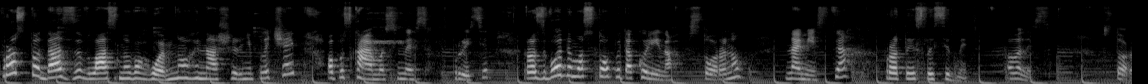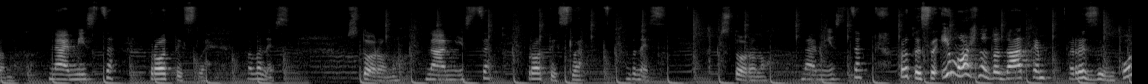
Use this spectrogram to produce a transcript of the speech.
просто да, з власною вагою. Ноги на ширині плечей, опускаємось вниз в присід, розводимо стопи та коліна в сторону, на місце, протисли сідницю. Вниз, в сторону, на місце, протисли. Вниз, в сторону, на місце, протисли. Вниз, в сторону, на місце, протисли. І можна додати резинку.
